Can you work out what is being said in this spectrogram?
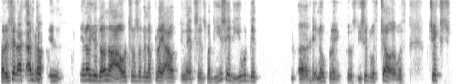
But he said, like, until yeah. in, you know, you don't know how it's also going to play out in that sense. But he said he would let uh, Leno play because he said with Chel with Cech's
